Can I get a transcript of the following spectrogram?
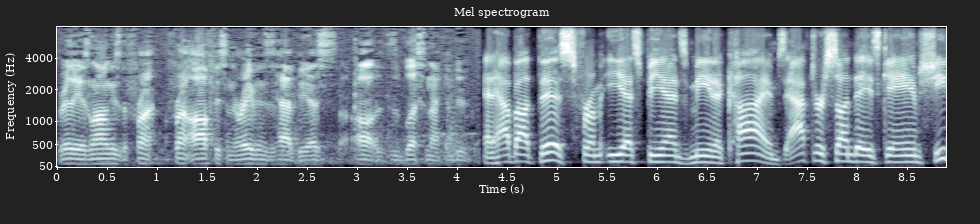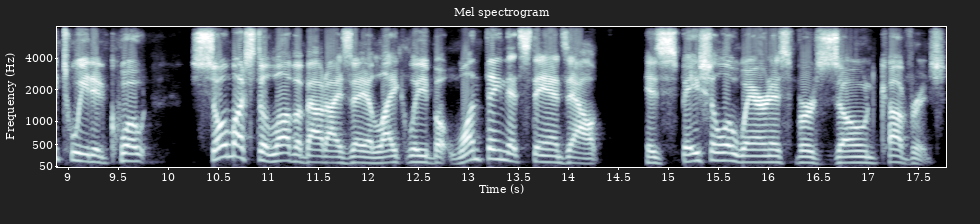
really, as long as the front front office and the Ravens is happy, that's all. It's a blessing I can do. And how about this from ESPN's Mina Kimes after Sunday's game? She tweeted, "quote." So much to love about Isaiah Likely, but one thing that stands out his spatial awareness versus zone coverage.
